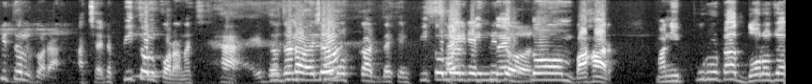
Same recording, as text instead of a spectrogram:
পিতল করা। আচ্ছা এটা পিতল করা নাকি? হ্যাঁ এই দরজাটা চমৎকার দেখেন পিতলের কিন্তু একদম বাহার। মানে পুরোটা দরজা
